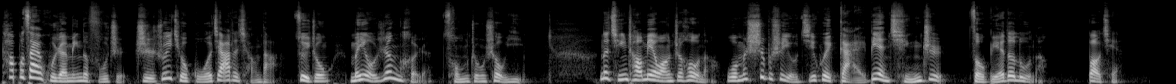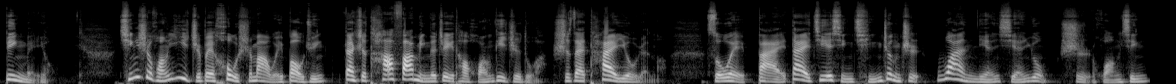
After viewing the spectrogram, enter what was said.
他不在乎人民的福祉，只追求国家的强大，最终没有任何人从中受益。那秦朝灭亡之后呢？我们是不是有机会改变秦制，走别的路呢？抱歉，并没有。秦始皇一直被后世骂为暴君，但是他发明的这一套皇帝制度啊，实在太诱人了。所谓百代皆行秦政制，万年贤用始皇心。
